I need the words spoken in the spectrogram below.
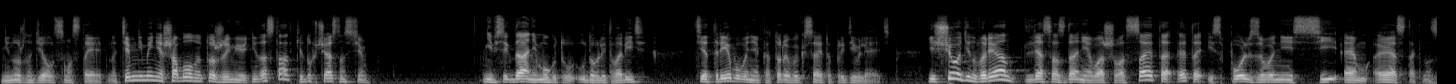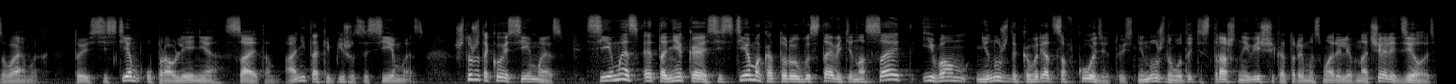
не нужно делать самостоятельно. Тем не менее, шаблоны тоже имеют недостатки, ну, в частности, не всегда они могут удовлетворить те требования, которые вы к сайту предъявляете. Еще один вариант для создания вашего сайта – это использование CMS, так называемых то есть систем управления сайтом. Они так и пишутся CMS. Что же такое CMS? CMS это некая система, которую вы ставите на сайт, и вам не нужно ковыряться в коде. То есть не нужно вот эти страшные вещи, которые мы смотрели в начале, делать.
